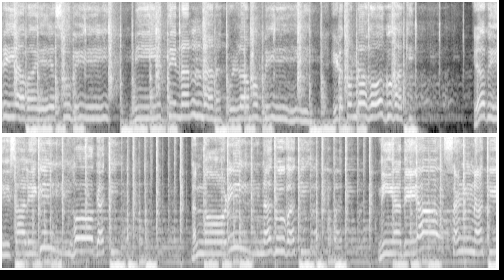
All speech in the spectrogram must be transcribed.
ಕರಿಯವ ಏಸುಬಿ ನೀ ಇದ್ದಿ ನನ್ನನ ಕುಳ್ಳ ಮುಬ್ಬಿ, ಹಿಡಕೊಂಡ ಹೋಗುವಾಕಿ. ಯಬಿ ಸಾಲಿಗಿ ಹೋಗಕಿ, ನನ್ನೋಡಿ ನಗುವಕಿ. ನೀ ಅದಿಯ ಸಣ್ಣಕಿ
